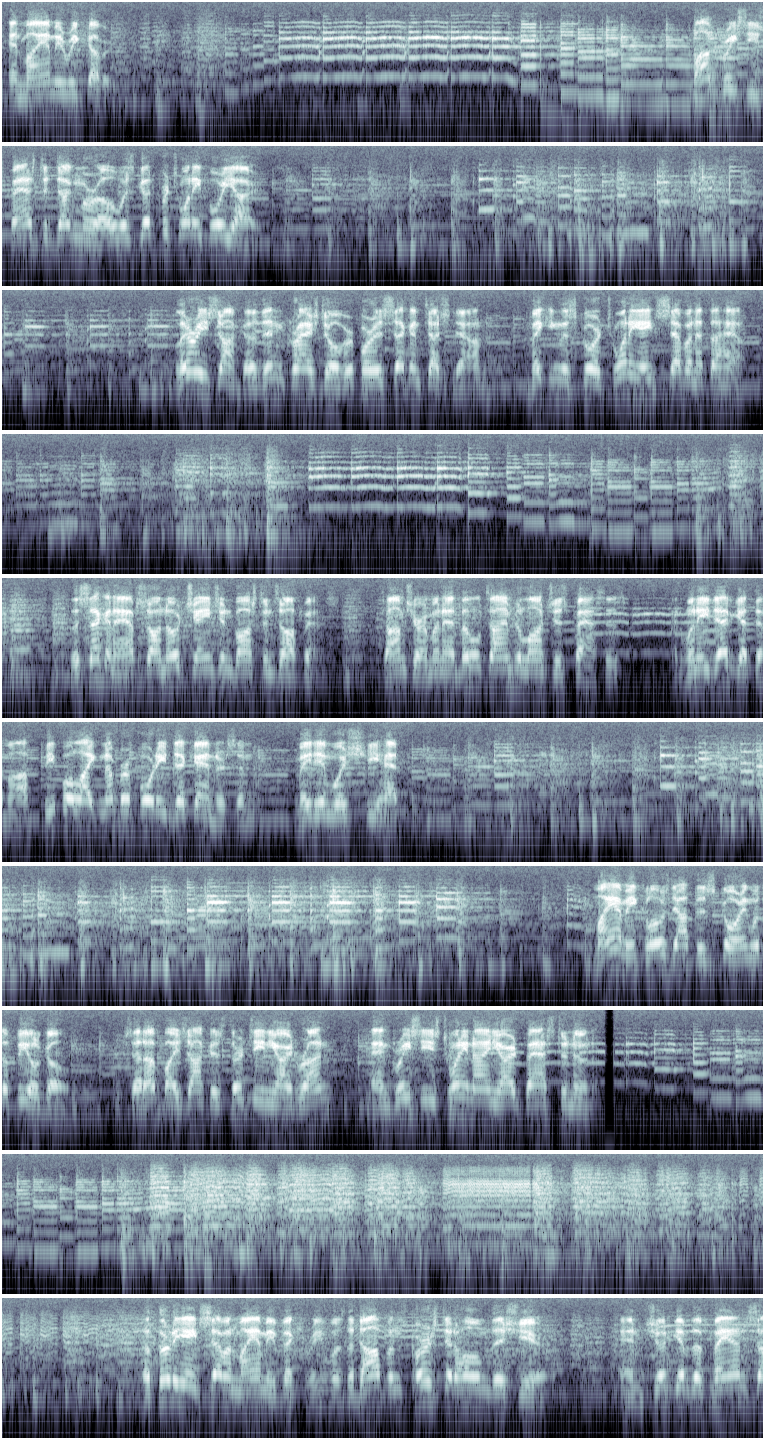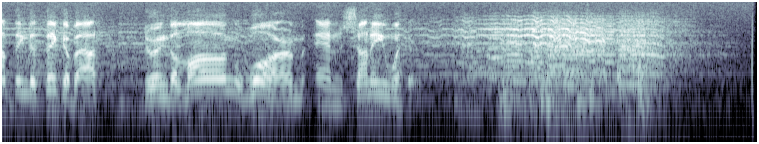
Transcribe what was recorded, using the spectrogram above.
And Miami recovered. Bob Griese's pass to Doug Moreau was good for 24 yards. Larry Csonka then crashed over for his second touchdown, making the score 28-7 at the half. The second half saw no change in Boston's offense. Tom Sherman had little time to launch his passes, and when he did get them off, people like number 40 Dick Anderson made him wish he hadn't. Miami closed out the scoring with a field goal, set up by Csonka's 13-yard run and Griese's 29-yard pass to Noonan. The 38-7 Miami victory was the Dolphins' first at home this year and should give the fans something to think about during the long, warm, and sunny winter.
